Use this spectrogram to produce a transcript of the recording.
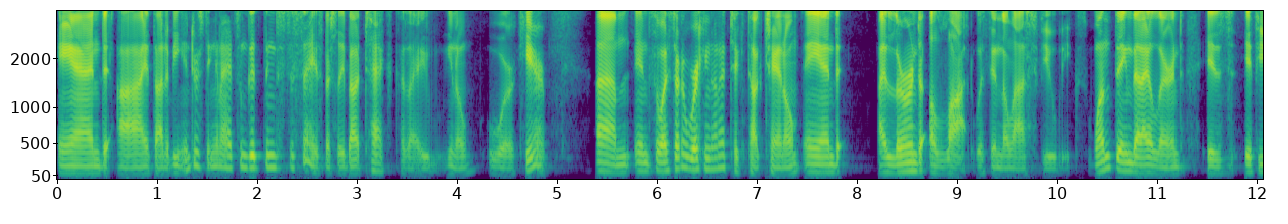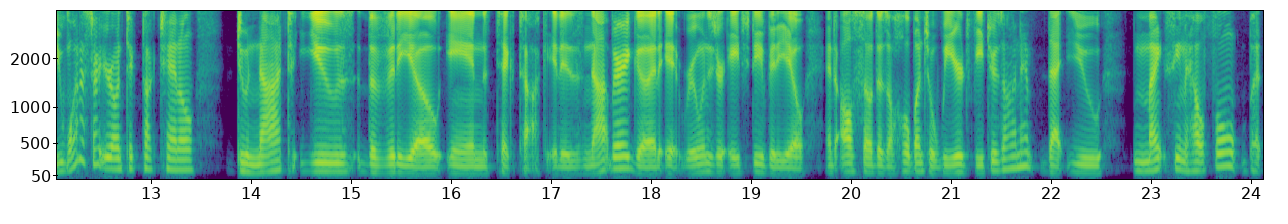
and i thought it'd be interesting and i had some good things to say especially about tech because i you know work here um, and so i started working on a tiktok channel and i learned a lot within the last few weeks one thing that i learned is if you want to start your own tiktok channel do not use the video in TikTok. It is not very good. It ruins your HD video. And also, there's a whole bunch of weird features on it that you might seem helpful, but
